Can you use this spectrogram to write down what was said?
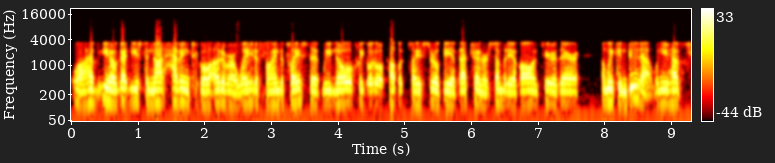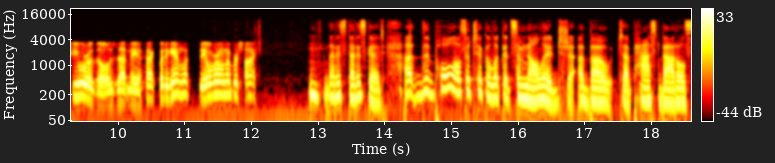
well have you know gotten used to not having to go out of our way to find a place that we know if we go to a public place there will be a veteran or somebody a volunteer there, and we can do that. When you have fewer of those, that may affect. But again, look, the overall number is high. Mm, that is that is good. Uh, the poll also took a look at some knowledge about uh, past battles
